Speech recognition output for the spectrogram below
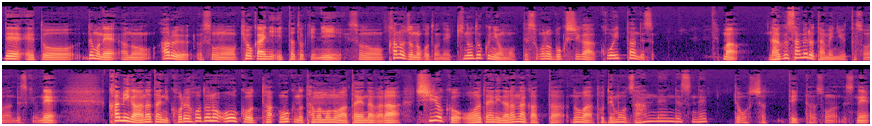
でえっと、でもねあのあるその教会に行った時にその彼女のことをね気の毒に思ってそこの牧師がこう言ったんです、まあ、慰めるために言ったそうなんですけどね。神があなたにこれほどの多くを多くの賜物を与えながら視力をお与えにならなかったのはとても残念ですねっておっしゃっていたそうなんですね、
